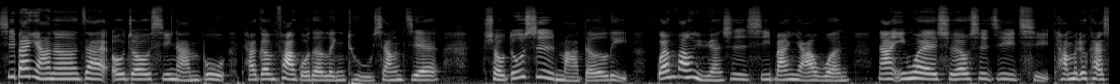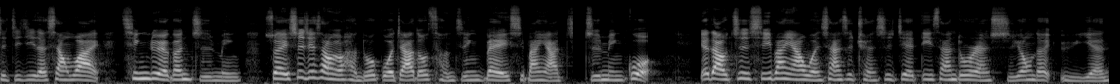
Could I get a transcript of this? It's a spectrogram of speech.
西班牙呢，在欧洲西南部，它跟法国的领土相接，首都是马德里，官方语言是西班牙文。那因为十六世纪起，他们就开始积极的向外侵略跟殖民，所以世界上有很多国家都曾经被西班牙殖民过，也导致西班牙文现在是全世界第三多人使用的语言。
